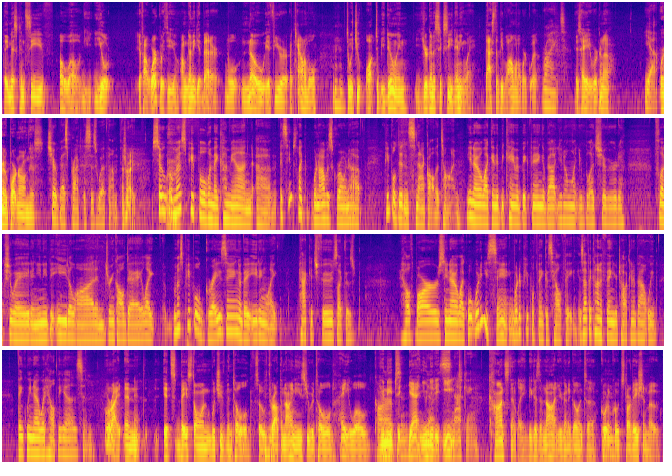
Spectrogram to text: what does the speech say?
they misconceive. Oh well, you'll if I work with you, I'm gonna get better. Well, no. If you're accountable Mm-hmm. to what you ought to be doing, you're gonna succeed anyway. That's the people I want to work with. Right. Is hey, we're gonna Yeah. we're gonna partner on this. Share best practices with them. That's right. So, are most people when they come in? Um, it seems like when I was growing up, people didn't snack all the time. You know, like, and it became a big thing about you don't want your blood sugar to fluctuate, and you need to eat a lot and drink all day. Like, most people grazing, are they eating like packaged foods, like those health bars? You know, like what what are you seeing? What do people think is healthy? Is that the kind of thing you're talking about? We think we know what healthy is, and All right, and it's based on what you've been told. So throughout the '90s, you were told, "Hey, well, you need Mm-hmm. To, and- yeah, and you yeah, need to eat snacking. constantly because if not, you're going to go into quote Mm-hmm. unquote starvation mode."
